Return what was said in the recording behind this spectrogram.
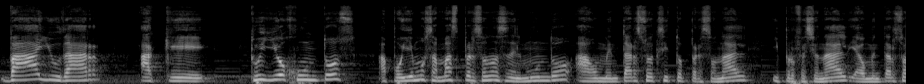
va a ayudar a que tú y yo juntos apoyemos a más personas en el mundo a aumentar su éxito personal y profesional y a aumentar su,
